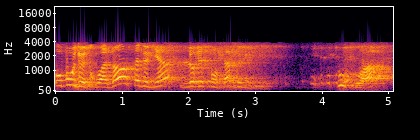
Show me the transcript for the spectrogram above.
au bout de trois ans, ça devient le responsable de lui. Pourquoi?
